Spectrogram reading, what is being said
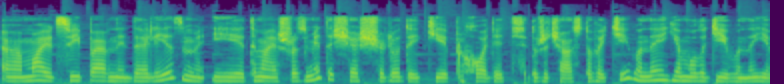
е, мають свій певний ідеалізм, і ти маєш розуміти ще, що люди, які приходять дуже часто в ІТ, вони є молоді, вони є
